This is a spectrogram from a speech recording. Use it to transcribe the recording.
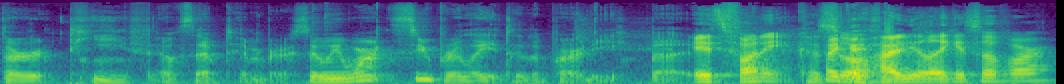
13th of September. So we weren't super late to the party, but It's funny because Like so how do you like it so far?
